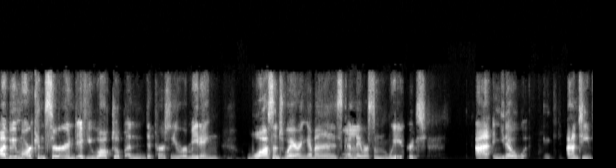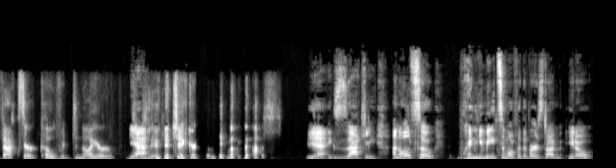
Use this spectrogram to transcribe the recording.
I'd be more concerned if you walked up and the person you were meeting wasn't wearing a mask and they were some weird, uh, you know, anti-vaxxer COVID denier Yeah. lunatic or something like that. Yeah, exactly. And also, when you meet someone for the first time, you know,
